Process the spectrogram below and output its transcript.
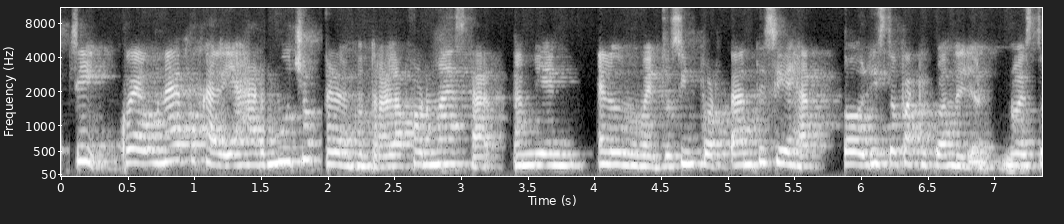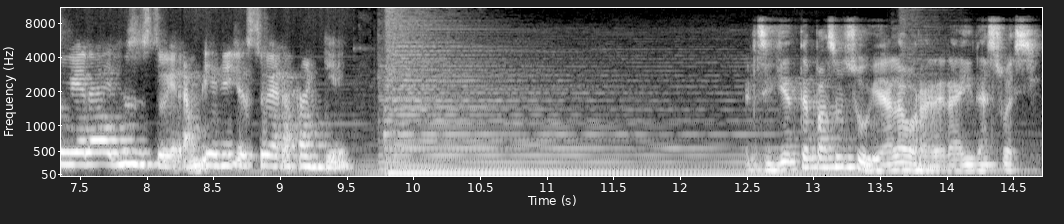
Sí, fue una época de viajar mucho, pero encontrar la forma de estar también en los momentos importantes y dejar todo listo para que cuando yo no estuviera, ellos estuvieran bien y yo estuviera tranquilo. El siguiente paso en su vida laboral era ir a Suecia,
